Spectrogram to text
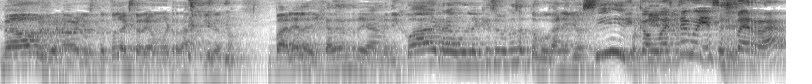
No, pues bueno, a ver, les cuento la historia muy rápido, ¿no? Vale, la hija de Andrea me dijo, ay Raúl, hay que subirnos al tobogán. Y yo, sí, Y porque como este güey es su perra,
